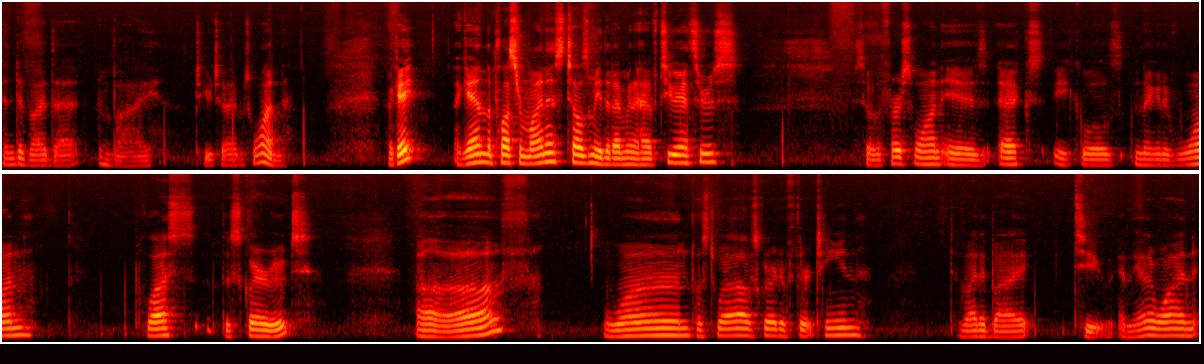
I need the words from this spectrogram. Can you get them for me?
and divide that by 2 times 1. Okay, again the plus or minus tells me that I'm going to have two answers. So the first one is x equals negative 1 plus the square root of 1 plus 12 square root of 13 divided by 2. And the other one,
